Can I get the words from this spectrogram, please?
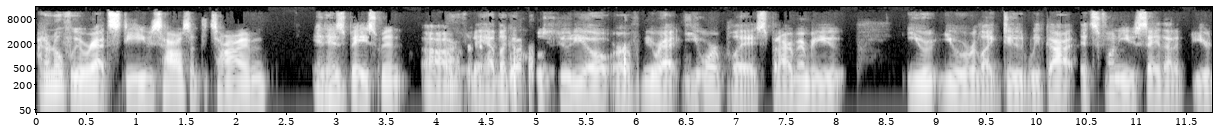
I don't know if we were at Steve's house at the time in his basement uh, where they had like a cool studio, or if we were at your place. But I remember you, you, you were like, "Dude, we've got." It's funny you say that you're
